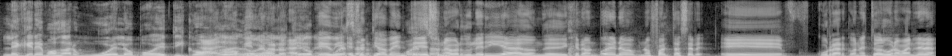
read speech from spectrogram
Le queremos dar un vuelo poético a algo, que, no- lo algo tiene. que Puede ser, efectivamente puede es ser. una verdulería donde dijeron, bueno, nos falta hacer eh, currar con esto de alguna manera.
